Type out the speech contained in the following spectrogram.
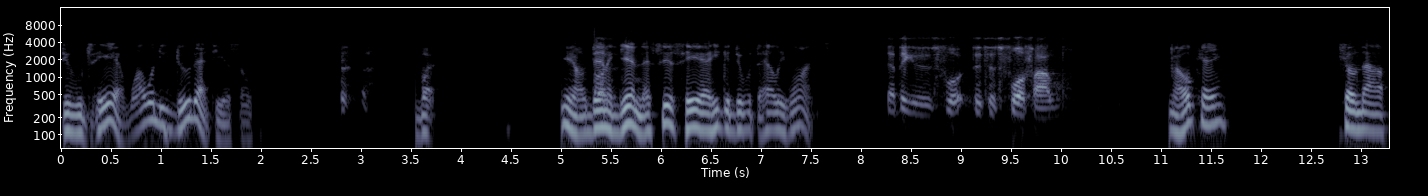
dude's hair. Why would he do that to yourself? But you know, then again, that's his hair. He could do what the hell he wants. I think it's his fourth. This is fourth album. Okay. So now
